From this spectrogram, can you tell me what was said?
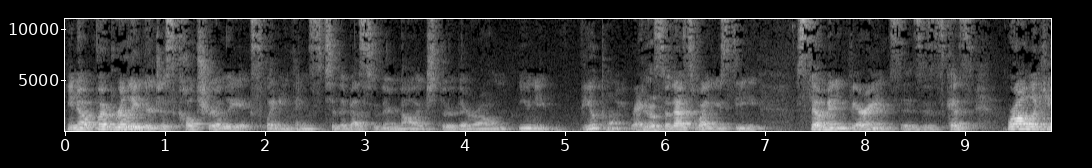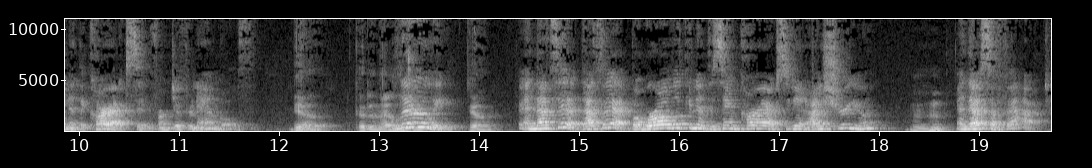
you know but really they're just culturally explaining things to the best of their knowledge through their own unique viewpoint right Yep. so that's why you see so many variances it's because we're all looking at the car accident from different angles Yeah. Good analogy. literally Yeah. and that's it that's it but we're all looking at the same car accident i assure you Mm-hmm. and that's a fact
